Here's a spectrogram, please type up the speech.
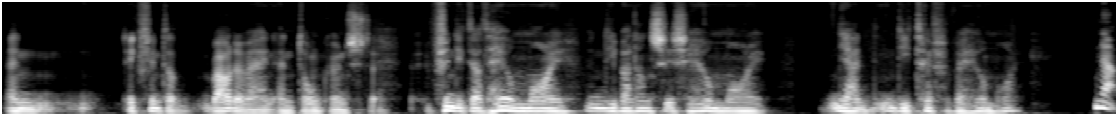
En ik vind dat Boudewijn en toonkunsten, vind ik dat heel mooi. Die balans is heel mooi. Ja, die treffen we heel mooi. Nou,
